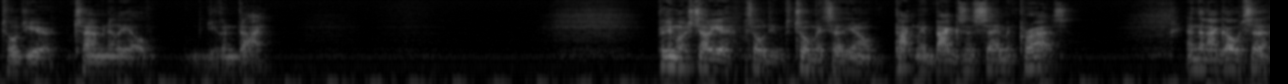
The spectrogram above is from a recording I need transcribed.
Told you you're terminally ill, you're going to die. Pretty much tell you, told, him, told me to, you know, pack my bags and say my prayers. And then I go to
